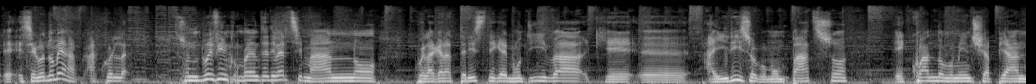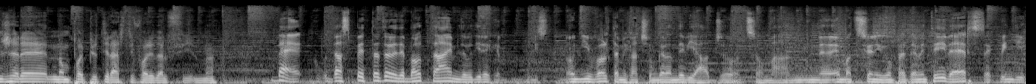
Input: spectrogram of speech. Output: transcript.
eh, secondo me ha, ha quella- sono due film completamente diversi ma hanno quella caratteristica emotiva che eh, hai riso come un pazzo e quando cominci a piangere non puoi più tirarti fuori dal film. Beh, da spettatore di About Time devo dire che ogni volta mi faccio un grande viaggio, insomma, in emozioni completamente diverse, quindi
